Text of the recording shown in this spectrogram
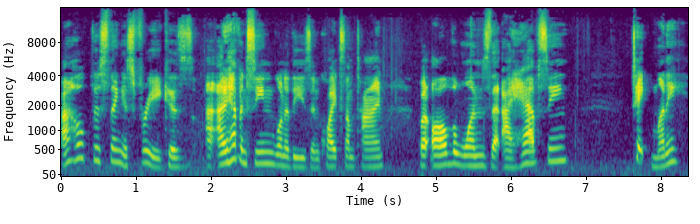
I hope this thing is free because I I haven't seen one of these in quite some time, but all the ones that I have seen take money.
